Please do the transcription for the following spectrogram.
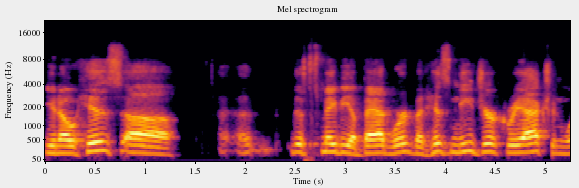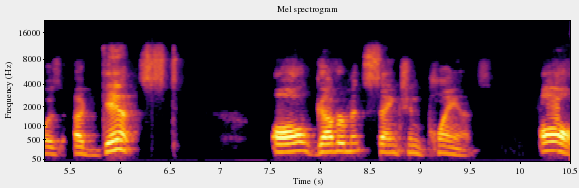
you know his uh, uh this may be a bad word, but his knee jerk reaction was against all government sanctioned plans. All.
